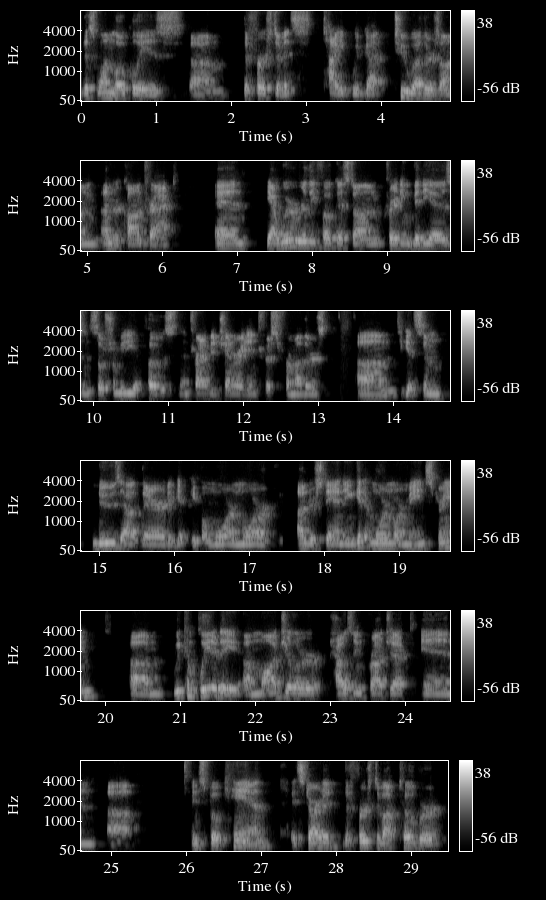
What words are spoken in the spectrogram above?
this one locally is um, the first of its type. We've got two others on under contract, and yeah, we're really focused on creating videos and social media posts and trying to generate interest from others um, to get some news out there to get people more and more understanding, get it more and more mainstream. Um, we completed a, a, modular housing project in uh, in Spokane. It started the first of October,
